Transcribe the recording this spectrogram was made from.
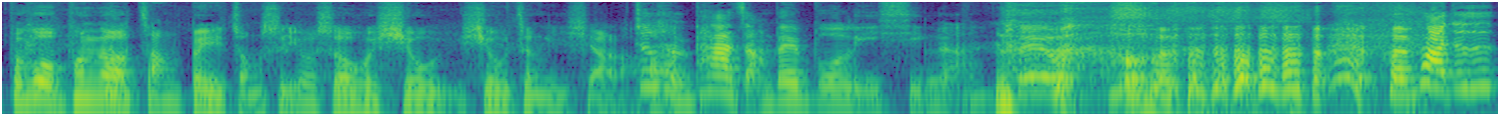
不过碰到长辈，总是有时候会修修正一下了，就哦很怕长辈玻璃心啊，所以我 很怕就是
